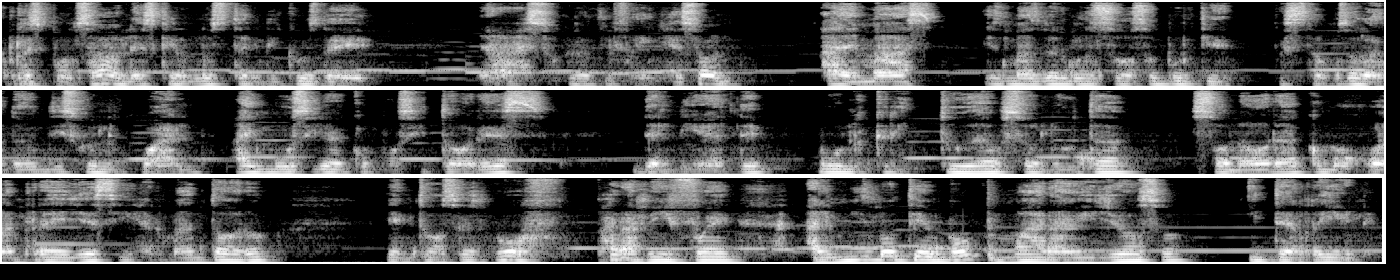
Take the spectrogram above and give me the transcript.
responsables que eran los técnicos de, ah, eso creo que fue en Gesón. Además, es más vergonzoso porque pues, estamos hablando de un disco en el cual hay música de compositores del nivel de pulcritud absoluta sonora como Juan Reyes y Germán Toro. Entonces, para mí fue al mismo tiempo maravilloso y terrible.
